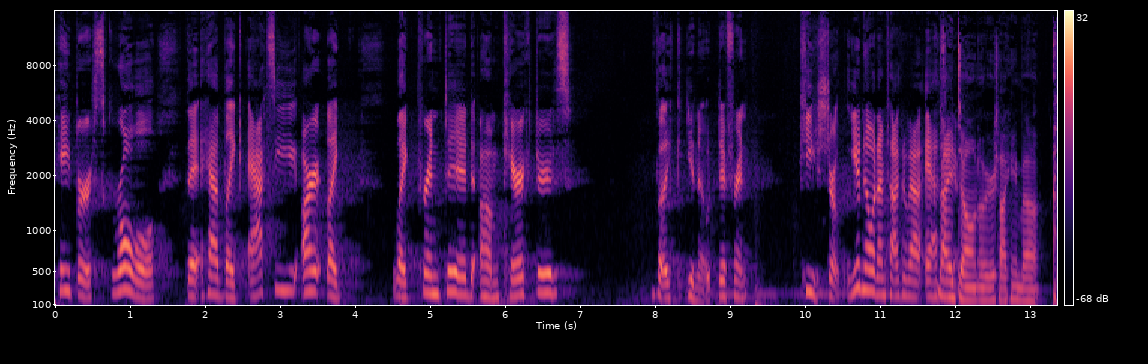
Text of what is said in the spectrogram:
paper scroll that had like ASCII art, like like printed um, characters, like you know different keystroke. You know what I'm talking about? I don't know what you're talking about.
